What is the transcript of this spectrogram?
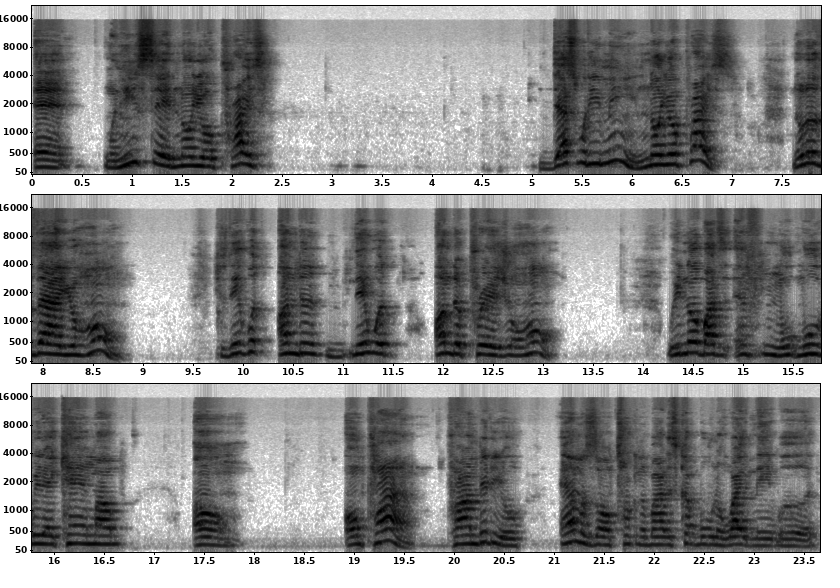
And when he said know your price, that's what he means. Know your price. Know the value of your home. Because they would under they would underpraise your home. We know about the movie that came out um on Prime, Prime Video, Amazon talking about this couple in a white neighborhood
